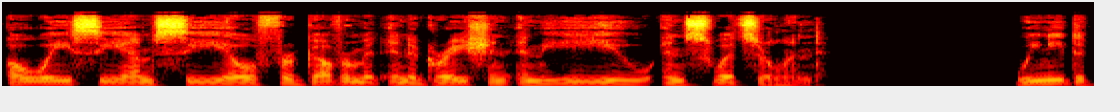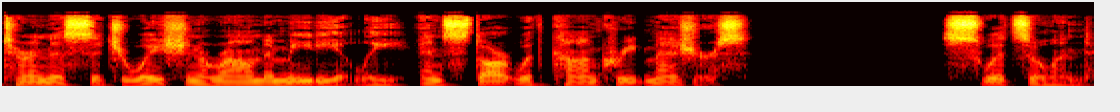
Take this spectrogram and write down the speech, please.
OACM CEO for Government Integration in the EU and Switzerland. We need to turn this situation around immediately and start with concrete measures. Switzerland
